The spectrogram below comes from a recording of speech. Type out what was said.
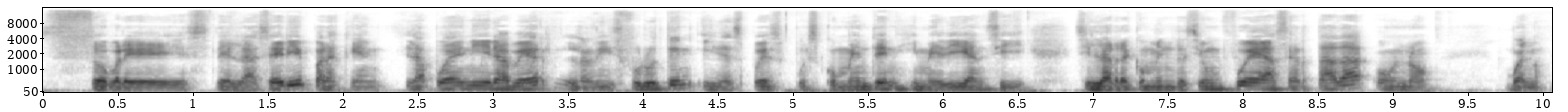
sobre este, la serie para que la puedan ir a ver, la disfruten y después pues comenten y me digan si, si la recomendación fue acertada o no. Bueno,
